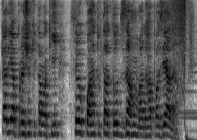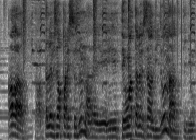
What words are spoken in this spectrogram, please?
cadê a prancha que tava aqui? Seu quarto tá todo desarrumado, rapaziada. Olha lá, a televisão apareceu do nada, tem uma televisão ali do nada, entendeu?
